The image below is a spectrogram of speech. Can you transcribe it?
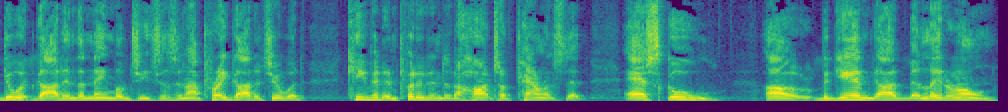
Do it, God, in the name of Jesus. And I pray, God, that you would keep it and put it into the hearts of parents that as school uh, begin, God, later on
